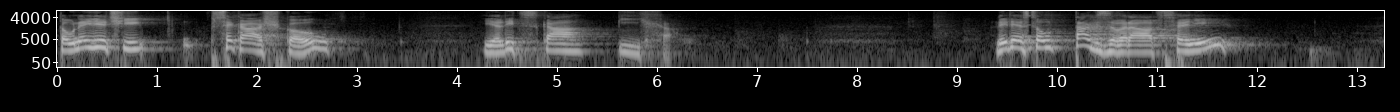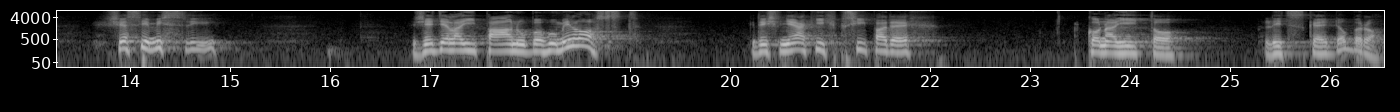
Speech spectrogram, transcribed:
Tou největší překážkou je lidská pícha. Lidé jsou tak zvráceni, že si myslí, že dělají Pánu Bohu milost, když v nějakých případech konají to lidské dobro.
